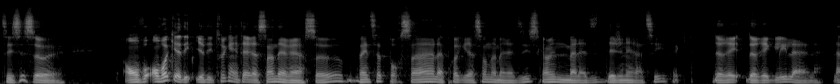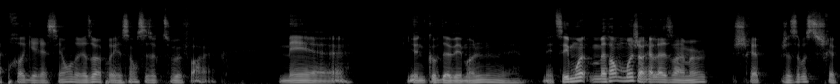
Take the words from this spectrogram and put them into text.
c'est ça. On, voit- qu'il y, a des- trucs intéressants derrière ça. 27%, la progression de la maladie, c'est quand même une maladie dégénérative. Fait que de, de régler la, la- la progression, de résoudre la progression, c'est ça que tu veux faire. Mais euh, il y a une coupe de bémol. là. Mais tu sais, moi, mettons, moi j'aurais l'Alzheimer, je serais, je sais pas si je serais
